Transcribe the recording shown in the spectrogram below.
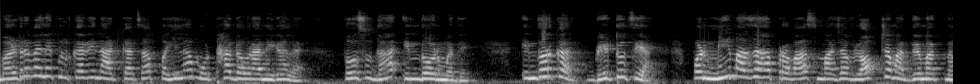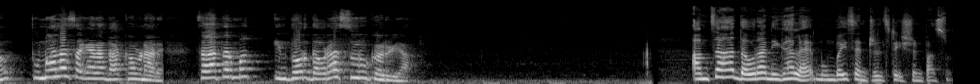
मर्डरवेले कुलकर्णी नाटकाचा पहिला मोठा दौरा निघालाय. तो सुद्धा इंदोरमध्ये. इंदोरकर भेटूच या. पण मी माझा हा प्रवास माझ्या व्लॉगच्या माध्यमातून तुम्हाला सगळ्यांना दाखवणार आहे. चला तर मग इंदोर दौरा सुरू करूया. आमचा हा दौरा निघालाय मुंबई सेंट्रल स्टेशनपासून.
